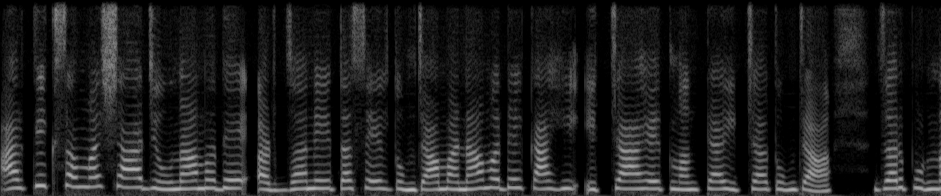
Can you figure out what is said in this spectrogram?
आर्थिक समस्या जीवनामध्ये अडचणी येत असेल तुमच्या मनामध्ये काही इच्छा आहेत मग त्या इच्छा तुमच्या जर पूर्ण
